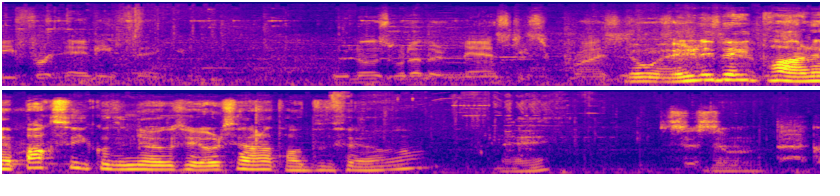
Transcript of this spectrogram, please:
Ready for anything. Who knows what other nasty surprises. 요 엘리베이터 안에 박스 있거든요. 여기서 열쇠 하나 더 드세요. 네. System back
